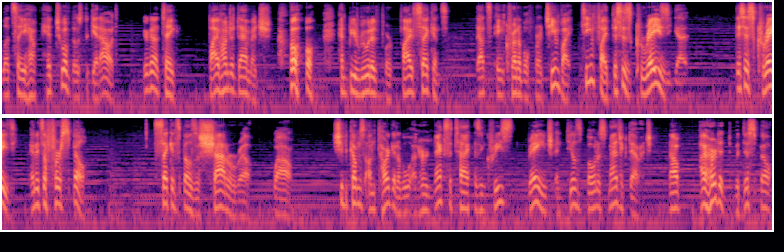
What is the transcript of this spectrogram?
let's say you have to hit two of those to get out, you're gonna take 500 damage and be rooted for five seconds. That's incredible for a team fight. Team fight, this is crazy, guys. This is crazy, and it's a first spell. Second spell is a Shadow Realm. Wow. She becomes untargetable, and her next attack has increased range and deals bonus magic damage. Now, I heard it with this spell,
